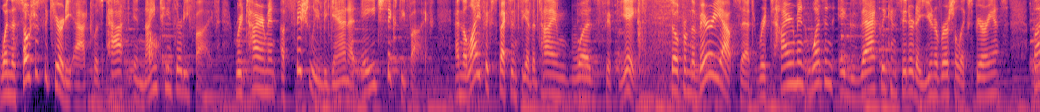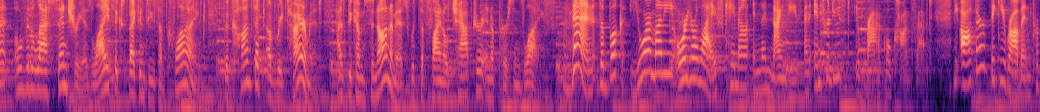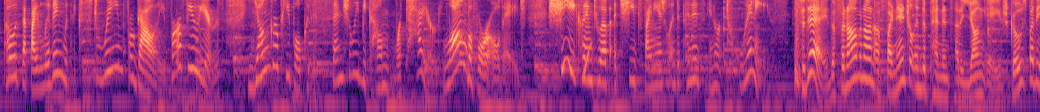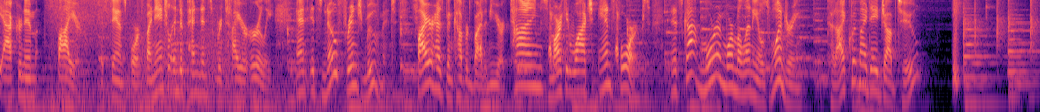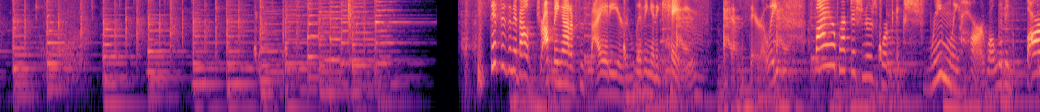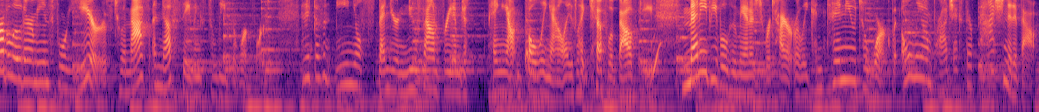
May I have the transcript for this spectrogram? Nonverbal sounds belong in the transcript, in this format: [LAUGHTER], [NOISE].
When the Social Security Act was passed in 1935, retirement officially began at age 65 and the life expectancy at the time was 58. So, from the very outset, retirement wasn't exactly considered a universal experience, but over the last century, as life expectancies have climbed, the concept of retirement has become synonymous with the final chapter in a person's life. Then, the book Your Money or Your Life came out in the 90s and introduced a radical concept. The author, Vicki Robin, proposed that by living with extreme frugality for a few years, younger people could essentially become retired long before old age. She claimed to have achieved financial independence in her 20s. Today, the phenomenon of financial independence at a young age goes by the acronym FIRE. It stands for Financial Independence Retire Early, and it's no fringe movement. FIRE has been covered by the New York Times, MarketWatch, and Forbes, and it's got more and more millennials wondering could I quit my day job too? Dropping out of society or living in a cave, necessarily. Fire practitioners work extremely hard while living far below their means for years to amass enough savings to leave the workforce. And it doesn't mean you'll spend your newfound freedom just hanging out in bowling alleys like [LAUGHS] Jeff Lebowski. Many people who manage to retire early continue to work, but only on projects they're passionate about.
